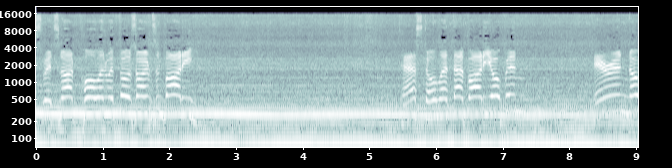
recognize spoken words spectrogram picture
it's not pulling with those arms and body. Test, don't let that body open. Aaron, no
